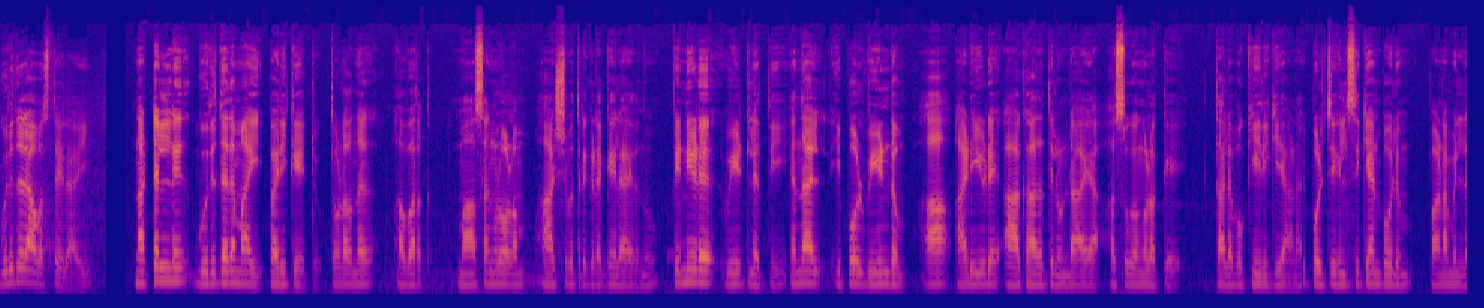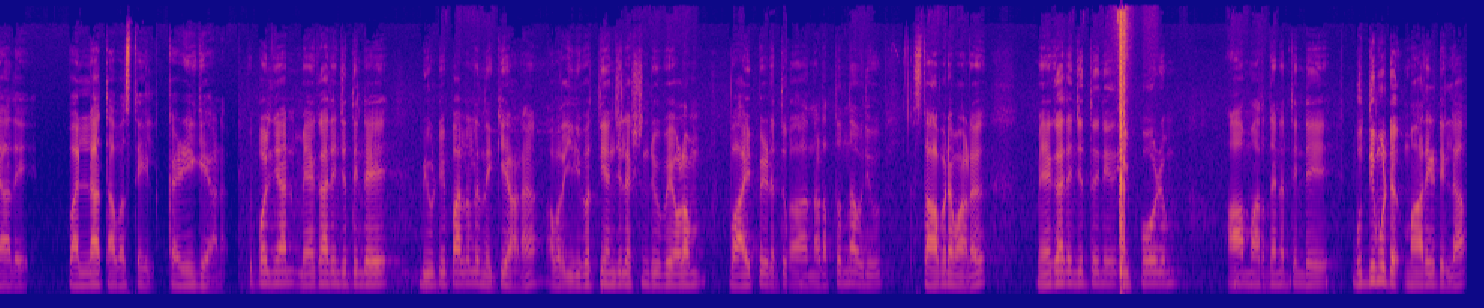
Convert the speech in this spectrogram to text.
ഗുരുതരാവസ്ഥയിലായി. നട്ടലിന് ഗുരുതരമായി പരിക്കേറ്റു. തുടർന്ന് അവർ മാസങ്ങളോളം ആശുപത്രി കിടക്കയിലായിരുന്നു. പിന്നീട് വീട്ടിലെത്തി. എന്നാൽ ഇപ്പോൾ വീണ്ടും ആ അടിയുടെ ആഘാതത്തിലുണ്ടായ അസുഖങ്ങളൊക്കെ തലപൊക്കിയിരിക്കുകയാണ്. ഇപ്പോൾ ചികിത്സിക്കാൻ പോലും പണമില്ലാതെ വല്ലാത്ത അവസ്ഥയിൽ കഴിയുകയാണ്. ഇപ്പോൾ ഞാൻ മേഘാരഞ്ജത്തിന്റെ ബ്യൂട്ടി പാർലറിൽ നിൽക്കുകയാണ്. അവർ ഇരുപത്തിയഞ്ച് ലക്ഷം രൂപയോളം വായ്പ എടുത്ത് നടത്തുന്ന ഒരു സ്ഥാപനമാണ്. മേഘാരഞ്ജത്തിന് ഇപ്പോഴും ആ മർദ്ദനത്തിന്റെ ബുദ്ധിമുട്ട് മാറിയിട്ടില്ല.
